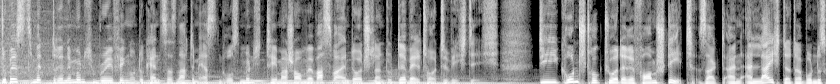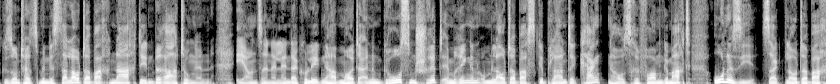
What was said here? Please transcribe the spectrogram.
Du bist mittendrin im München Briefing und du kennst das nach dem ersten großen München-Thema. Schauen wir, was war in Deutschland und der Welt heute wichtig. Die Grundstruktur der Reform steht, sagt ein erleichterter Bundesgesundheitsminister Lauterbach nach den Beratungen. Er und seine Länderkollegen haben heute einen großen Schritt im Ringen um Lauterbachs geplante Krankenhausreform gemacht. Ohne sie, sagt Lauterbach,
